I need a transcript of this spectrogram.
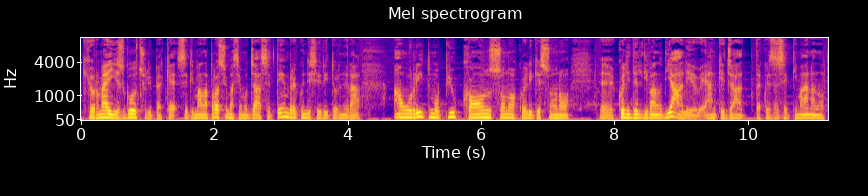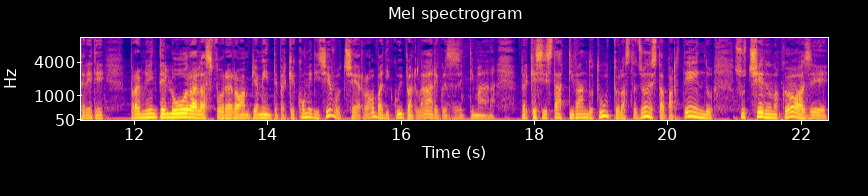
che ormai gli sgoccioli perché settimana prossima siamo già a settembre, quindi si ritornerà a un ritmo più consono a quelli che sono eh, quelli del divano di Ale. E anche già da questa settimana noterete probabilmente l'ora la sforerò ampiamente perché come dicevo c'è roba di cui parlare questa settimana perché si sta attivando tutto la stagione sta partendo succedono cose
